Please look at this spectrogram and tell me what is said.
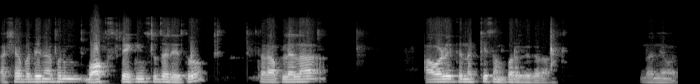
अशा पद्धतीने आपण बॉक्स पॅकिंग सुद्धा देतो. तर आपल्याला आवडली तर नक्की संपर्क करा. धन्यवाद.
